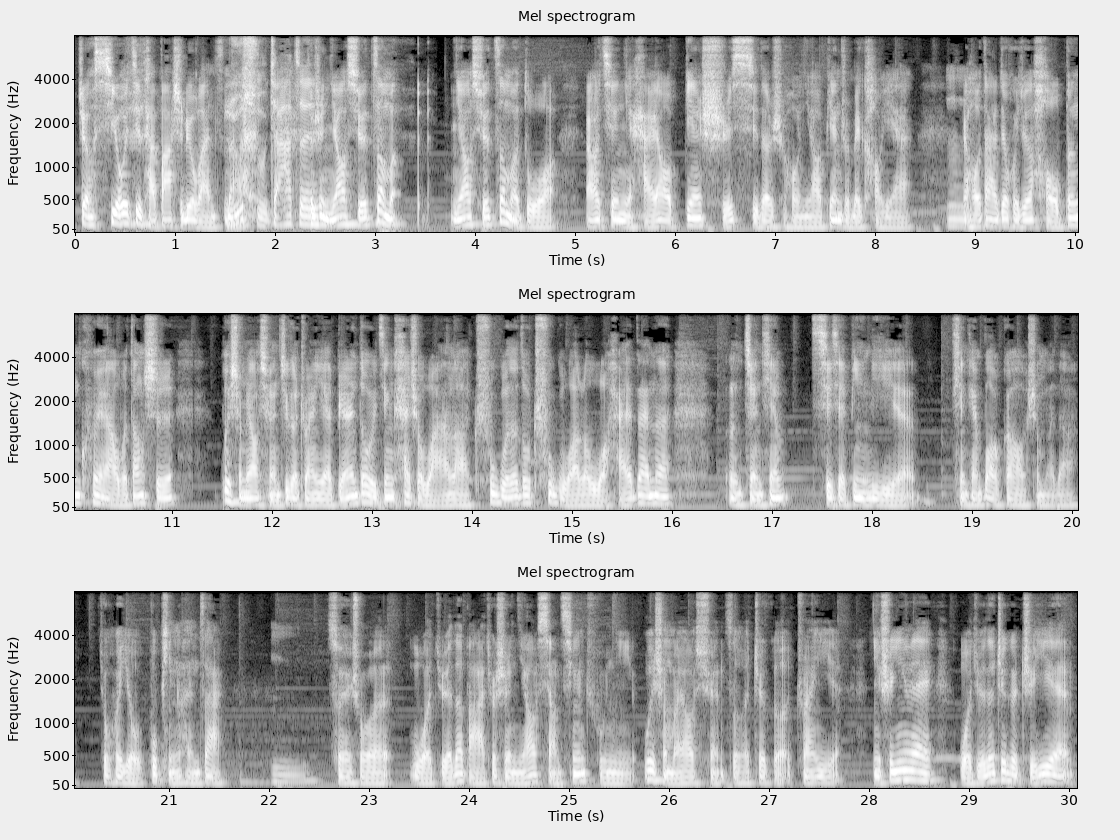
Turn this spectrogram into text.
这《西游记》才八十六万字呢如。数家珍，就是你要学这么，你要学这么多，而且你还要边实习的时候，你要边准备考研，嗯，然后大家就会觉得好崩溃啊！我当时为什么要选这个专业？别人都已经开始玩了，出国的都出国了，我还在那，嗯，整天写写病历、填填报告什么的，就会有不平衡在。嗯所以说，我觉得吧，就是你要想清楚，你为什么要选择这个专业？你是因为我觉得这个职业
